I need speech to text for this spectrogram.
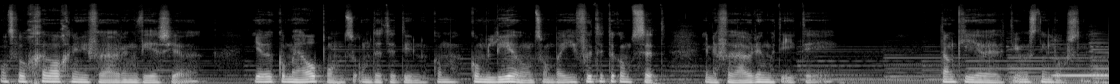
Ons wil graag in hierdie verhouding wees, Here. Here kom help ons om dit te doen. Kom kom leer ons om by U voete te kom sit en 'n verhouding met U te hê. Dankie Here dat U ons nie los nie.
